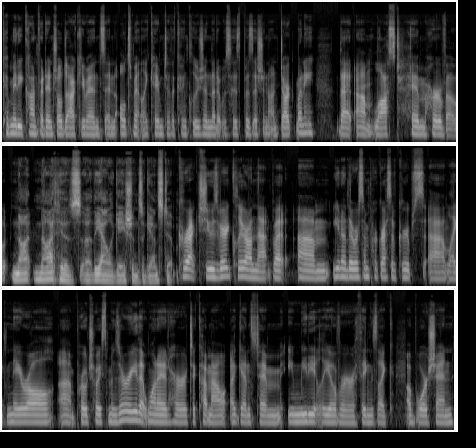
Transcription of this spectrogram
committee confidential documents and ultimately came to the conclusion that it was his position on dark money that um, lost him her vote. Not not his uh, the allegations against him. Correct. She was very clear on that. But um, you know there were some progressive groups uh, like NARAL, um, Pro Choice Missouri, that wanted her to come out against him immediately over things like abortion.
